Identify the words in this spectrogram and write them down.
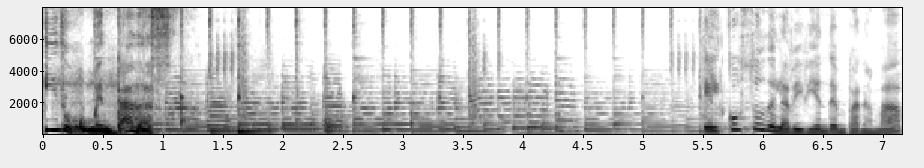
y documentadas. El costo de la vivienda en Panamá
